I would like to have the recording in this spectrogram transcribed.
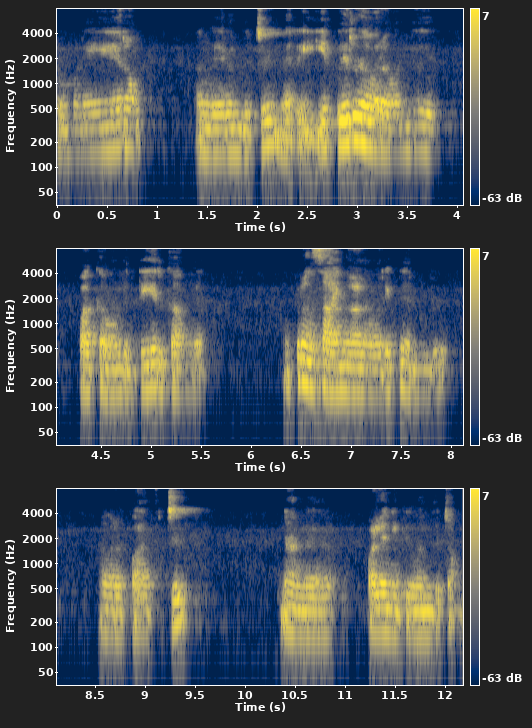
ரொம்ப நேரம் அங்கே இருந்துட்டு நிறைய பேர் அவரை வந்து பார்க்க வந்துகிட்டே இருக்காங்க. அப்புறம் சாயங்காலம் வரைக்கும் இருந்து அவரை பார்த்துட்டு நாங்கள் பழனிக்கு வந்துட்டோம்.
